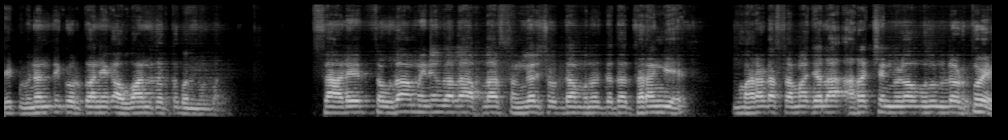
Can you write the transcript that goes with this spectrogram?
एक विनंती करतो आणि एक आव्हान करतो बंधूंना. साडे चौदा महिने झाला आपला संघर्ष योद्धा म्हणून त्याचा झरांगे मराठा समाजाला आरक्षण मिळावं म्हणून लढतोय.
